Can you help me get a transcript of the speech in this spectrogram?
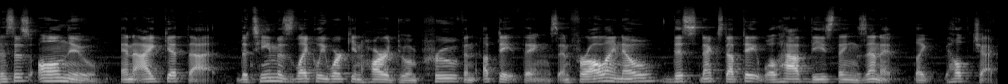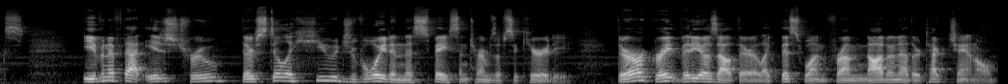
This is all new, and I get that. The team is likely working hard to improve and update things, and for all I know, this next update will have these things in it, like health checks. Even if that is true, there's still a huge void in this space in terms of security. There are great videos out there, like this one from Not Another Tech channel,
